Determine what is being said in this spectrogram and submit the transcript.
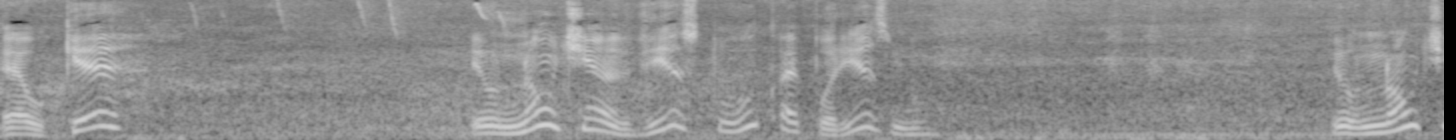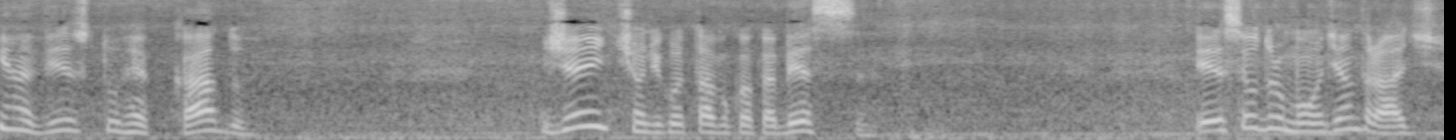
É o que? Eu não tinha visto o caiporismo. Eu não tinha visto o recado. Gente, onde eu estava com a cabeça? Esse é o Drummond de Andrade.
